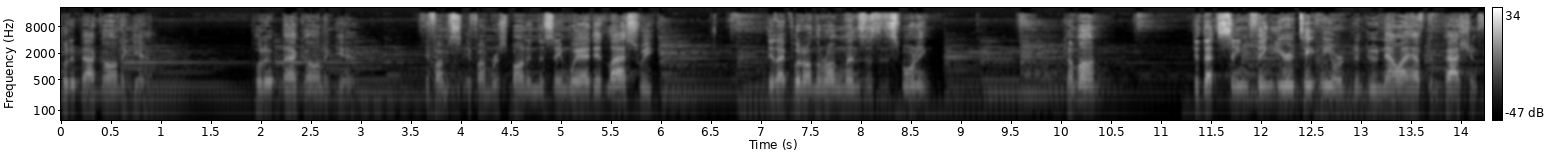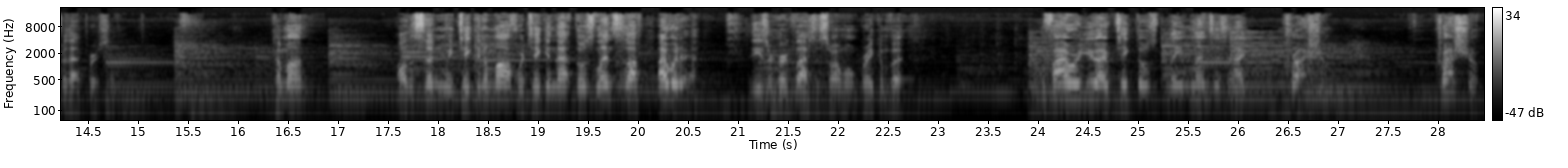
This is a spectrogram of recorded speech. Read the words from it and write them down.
Put it back on again. Put it back on again. If I'm if I'm responding the same way I did last week, did I put on the wrong lenses this morning? Come on. Did that same thing irritate me or do now I have compassion for that person? Come on. All of a sudden we're taking them off. We're taking that those lenses off. I would these are her glasses so I won't break them, but if I were you, I would take those lame lenses and I'd crush them. Crush them.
